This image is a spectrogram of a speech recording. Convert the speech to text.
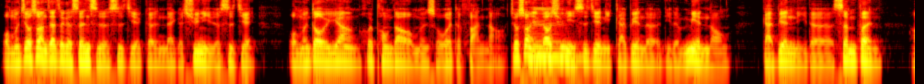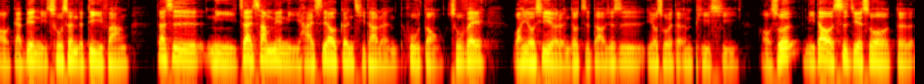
我们就算在这个生死的世界跟那个虚拟的世界，我们都一样会碰到我们所谓的烦恼。就算你到虚拟世界，你改变了你的面容，改变你的身份，哦，改变你出生的地方，但是你在上面，你还是要跟其他人互动，除非玩游戏的人都知道，就是有所谓的 NPC。哦，所以你到了世界所有的。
